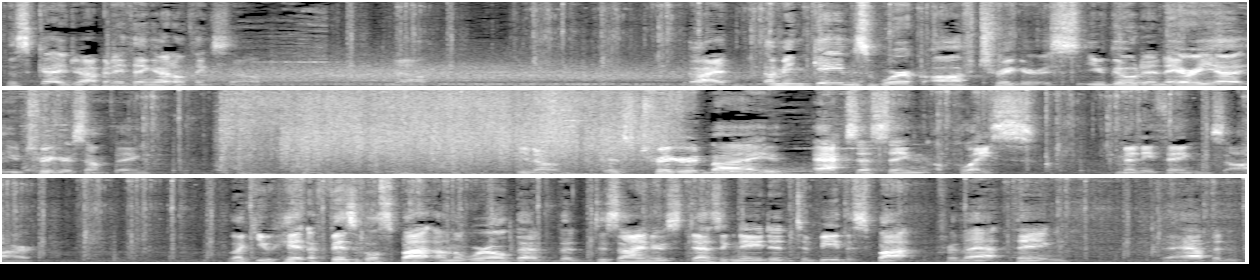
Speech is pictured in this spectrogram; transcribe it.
This guy drop anything? I don't think so. No. Alright, I mean, games work off triggers. You go to an area, you trigger something. You know, it's triggered by accessing a place. Many things are. Like you hit a physical spot on the world that the designers designated to be the spot for that thing to happen.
